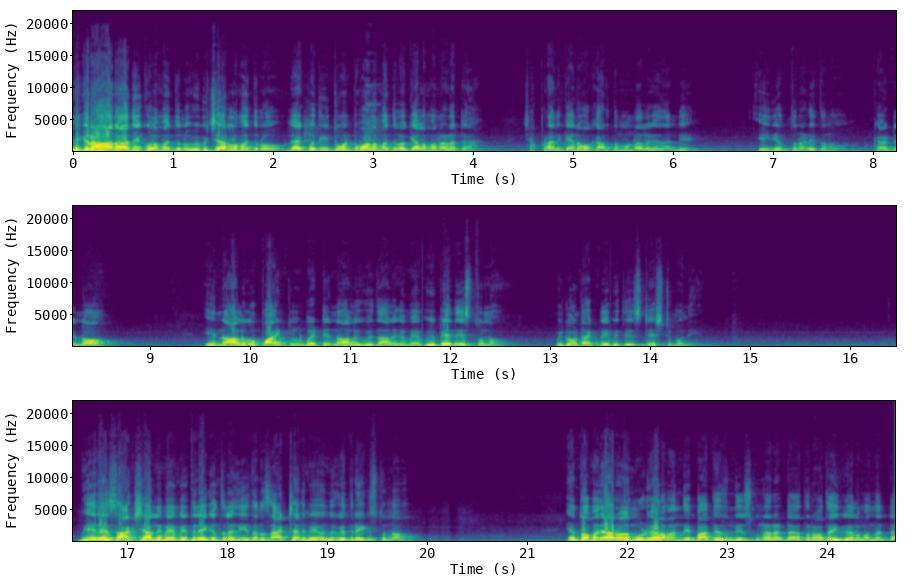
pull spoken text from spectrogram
విగ్రహారాధికుల మధ్యలో వ్యభిచారుల మధ్యలో లేకపోతే ఇటువంటి వాళ్ళ మధ్యలోకి వెళ్ళమన్నాడట. చెప్పడానికైనా ఒక అర్థం ఉండాలి కదండి. ఏం చెప్తున్నాడు ఇతను? కాబట్టి నో. ఈ నాలుగు పాయింట్లను బట్టి నాలుగు విధాలుగా మేము విభేదిస్తున్నాం. We don't agree with his testimony వేరే సాక్ష్యాన్ని మేము వ్యతిరేకించలేదు. ఇతని సాక్ష్యాన్ని మేము ఎందుకు వ్యతిరేకిస్తున్నాం? ఎంతోమంది ఆ రోజు మూడు వేల మంది బాధ్యతను తీసుకున్నారట తర్వాత ఐదు వేల మంది అంట.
